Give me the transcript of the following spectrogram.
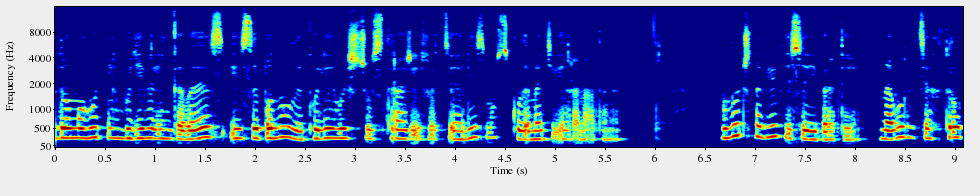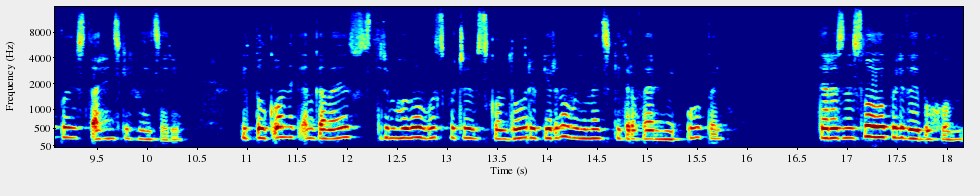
до могутніх будівель НКВС і сипонули по лігвищу стражі соціалізму з кулеметів і гранатами. Влучно б'ють лісові брати, на вулицях трупи сталінських лицарів. Підполковник НКВС стрімголов вискочив з контори, пірнув у німецький троферний опель та рознесло опель вибухом.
